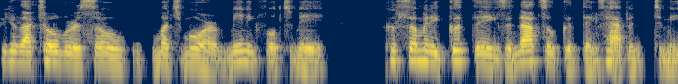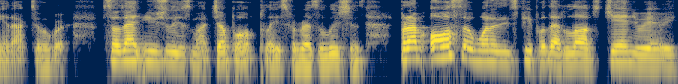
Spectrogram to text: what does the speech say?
because october is so much more meaningful to me because so many good things and not so good things happen to me in october. So that usually is my jump off place for resolutions. But i'm also one of these people that loves january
